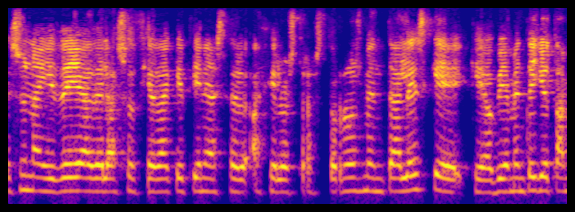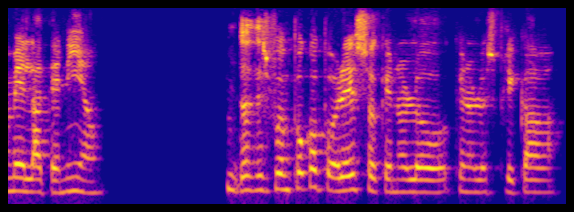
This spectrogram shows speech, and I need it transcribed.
es una idea de la sociedad que tiene hacia, los trastornos mentales que, que, obviamente yo también la tenía. Entonces fue un poco por eso que no lo, que no lo explicaba.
